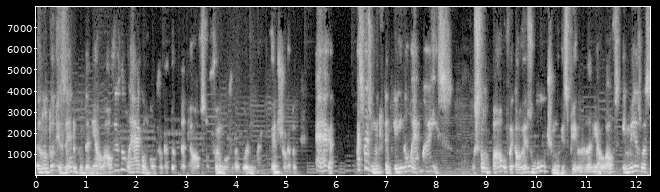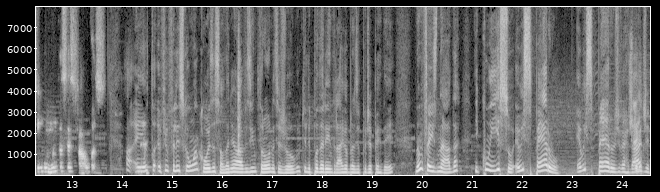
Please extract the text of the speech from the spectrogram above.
Eu não estou dizendo que o Daniel Alves não era um bom jogador, o Daniel Alves não foi um bom jogador, não era um grande jogador. Era. Mas faz muito tempo que ele não é mais. O São Paulo foi talvez o último respiro do Daniel Alves, e mesmo assim com muitas ressalvas. Ah, eu, tô- eu fico feliz com uma coisa só. O Daniel Alves entrou nesse jogo, que ele poderia entrar e que o Brasil podia perder. Não fez nada. E com isso, eu espero, eu espero de verdade,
